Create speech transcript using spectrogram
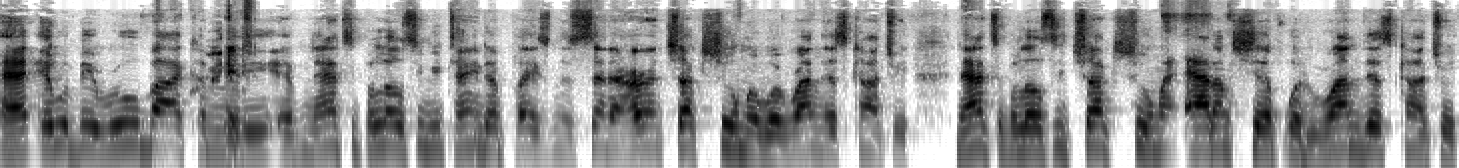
and it would be ruled by a committee. Right. If Nancy Pelosi retained her place in the Senate, her and Chuck Schumer would run this country. Nancy Pelosi, Chuck Schumer, Adam Schiff would run this country,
